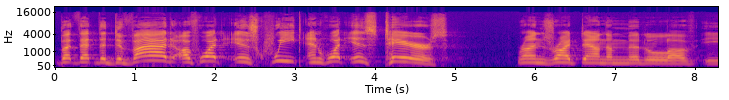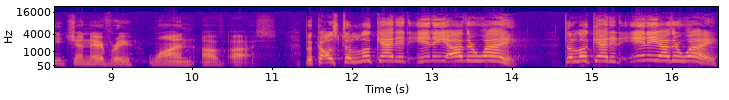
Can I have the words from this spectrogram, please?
but that the divide of what is wheat and what is tares runs right down the middle of each and every one of us. Because to look at it any other way, to look at it any other way,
